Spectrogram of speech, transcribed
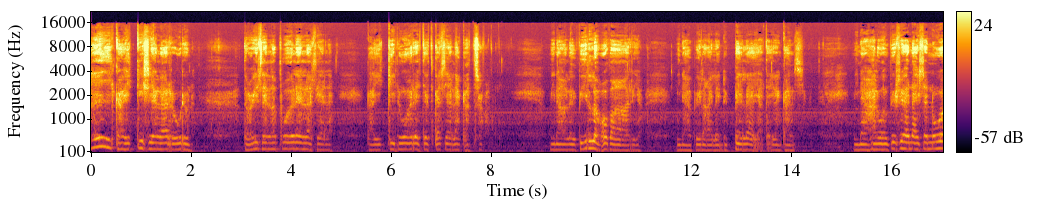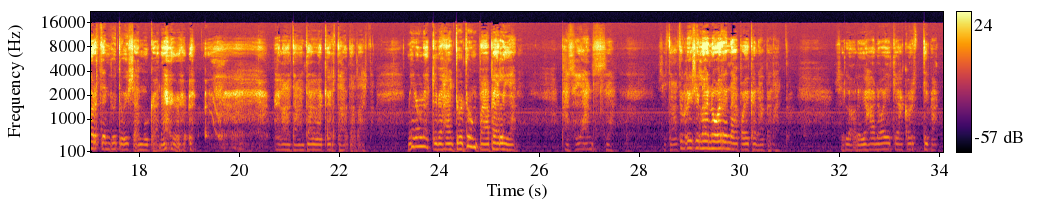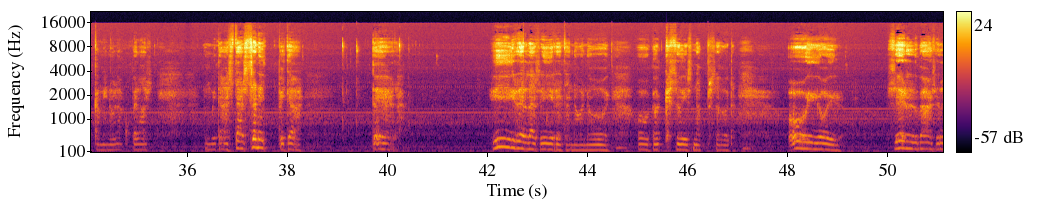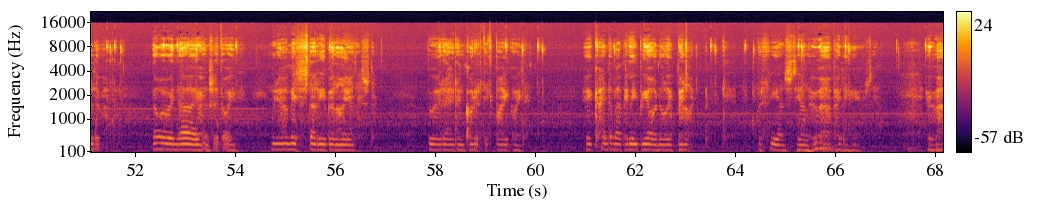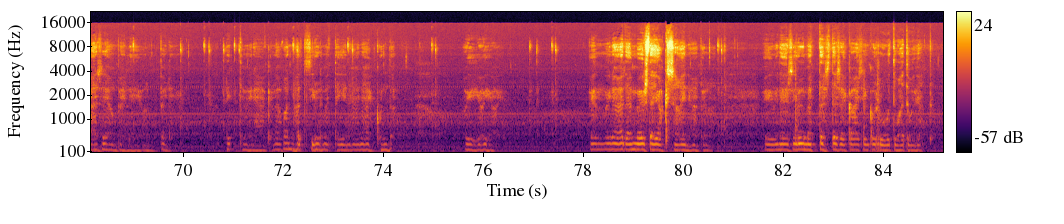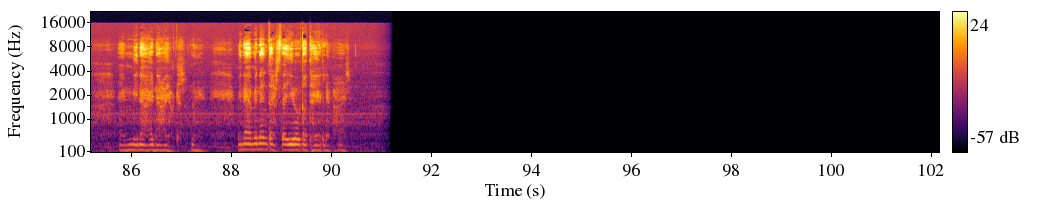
Hei kaikki siellä ruudun toisella puolella siellä. Kaikki nuoret, jotka siellä katsovat. Minä olen Villo Ovaario. Minä pelailen nyt pelejä teidän kanssa. Minä haluan pysyä näissä nuorten jutuissa mukana. Pelataan tällä kertaa tällaista. Minullekin vähän tutumpaa peliä. Pasianssia. Sitä tuli silloin nuorena poikana pelattua. Sillä oli ihan oikea korttipakka minulla, kun pelasin. No mitäs tässä nyt pitää tehdä? Hiirellä siirretä noin noin. O kaksoisnapsauta. Oi oi. Selvä, selvä. Noin näinhän se toimii. Minä mestari pelaaja tästä. Pyöräytän kortit paikoille. Eiköhän tämä peli pian ole pelattu. Asianssi on hyvä peli. Se. Hyvä se on peli, on peli. Nyt minä kyllä vanhat silmät ei enää näe kunnolla. Oi, oi, oi. En minä tämmöistä jaksa enää pelata. Ei minä silmät tästä sekaisin, kun ruutua tuijottaa. En minä enää jaksa. Niin. Minä menen tästä iltateelle vähän.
